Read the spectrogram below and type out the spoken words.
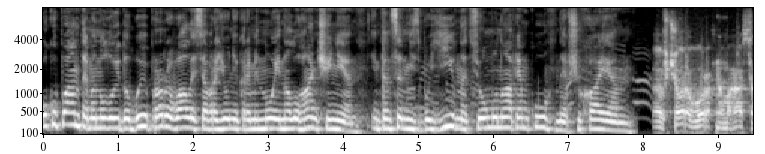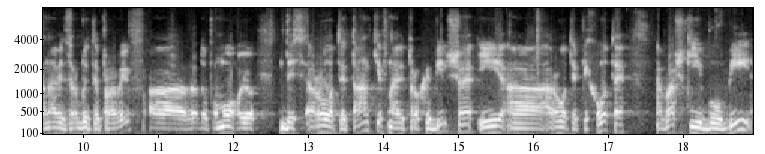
Окупанти минулої доби проривалися в районі Кремінної на Луганщині. Інтенсивність боїв на цьому напрямку не вщухає. Вчора ворог намагався навіть зробити прорив а, за допомогою десь роти танків, навіть трохи більше, і а, роти піхоти. Важкий був бій.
